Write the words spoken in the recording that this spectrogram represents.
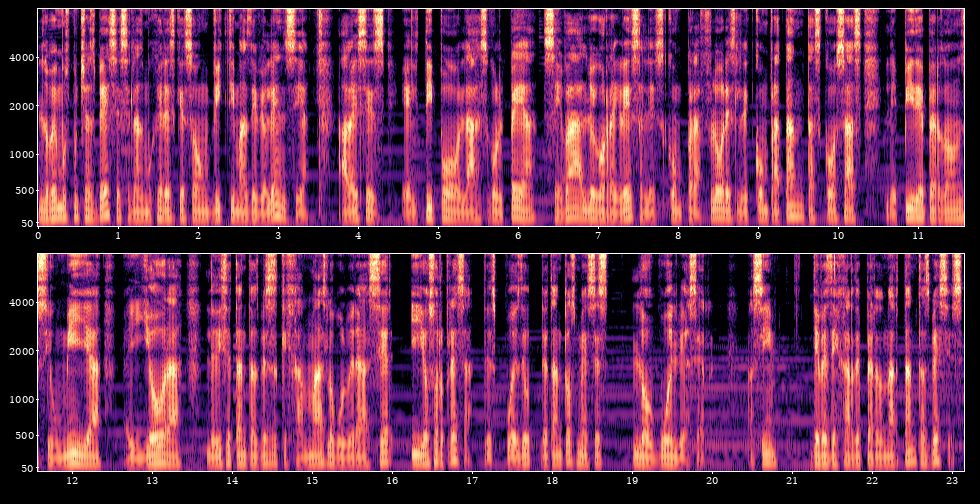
Lo vemos muchas veces en las mujeres que son víctimas de violencia. A veces el tipo las golpea, se va, luego regresa, les compra flores, le compra tantas cosas, le pide perdón, se humilla llora, le dice tantas veces que jamás lo volverá a hacer y, oh sorpresa, después de, de tantos meses lo vuelve a hacer. Así, debes dejar de perdonar tantas veces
